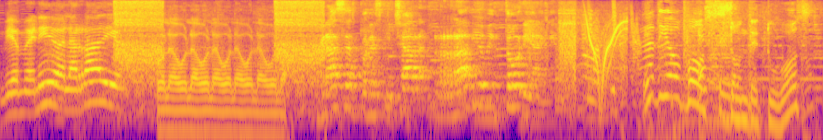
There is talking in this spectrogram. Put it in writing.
Bienvenido a la radio. Hola, hola, hola, hola, hola, hola. Gracias por escuchar Radio Victoria. Radio Voz. Donde tu voz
